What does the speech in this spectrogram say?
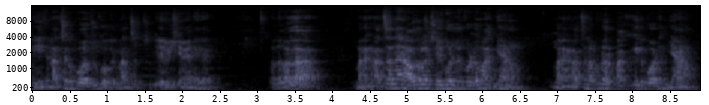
నీకు నచ్చకపోవచ్చు ఇంకొకటి నచ్చచ్చు. ఏ విషయమైనా కానీ. అందువల్ల మనకు నచ్చందని అవతల చేయకూడదు అనుకోవడం అజ్ఞానం. మనకు నచ్చినప్పుడు పక్కకి వెళ్ళిపోవడం జ్ఞానం.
